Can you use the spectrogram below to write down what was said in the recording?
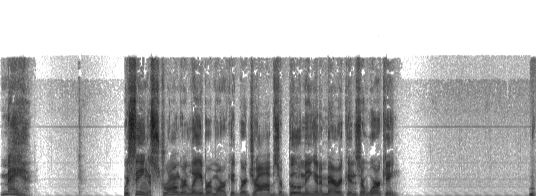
Man. We're seeing a stronger labor market where jobs are booming and Americans are working. Well,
